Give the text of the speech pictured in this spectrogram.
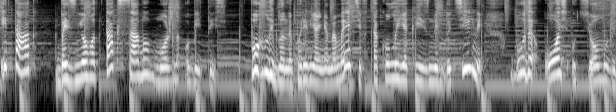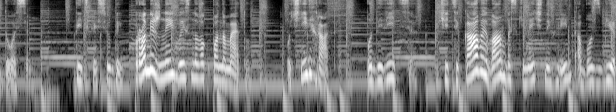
І так, без нього так само можна обійтись. Поглиблене порівняння наметів та коли який з них доцільний, буде ось у цьому відосі. Тицькай сюди. Проміжний висновок по намету. Почніть грати. Подивіться, чи цікавий вам безкінечний грінт або збір.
